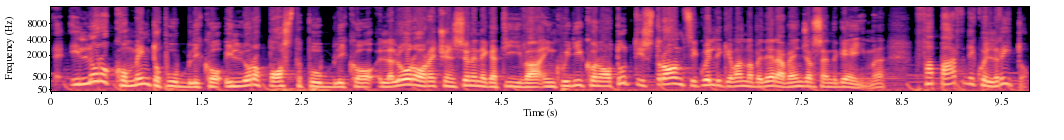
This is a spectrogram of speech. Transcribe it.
eh, il loro commento pubblico, il loro post pubblico, la loro recensione negativa in cui dicono tutti stronzi quelli che vanno a vedere Avengers Endgame, fa parte di quel rito.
